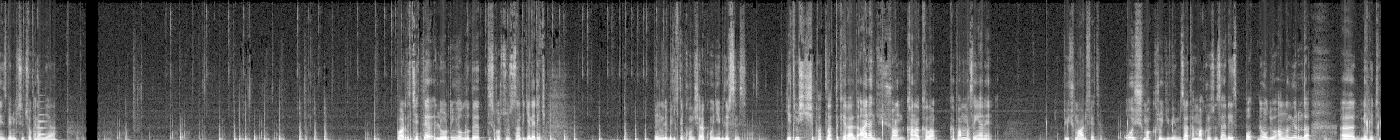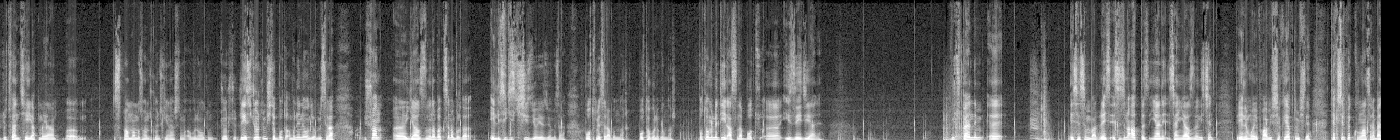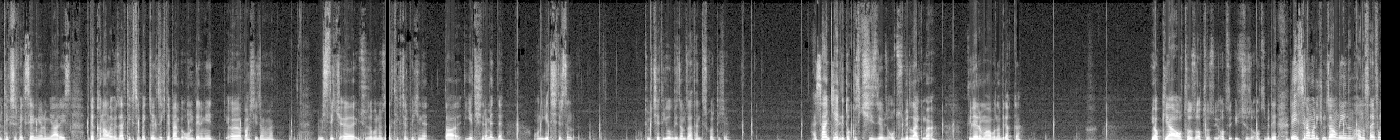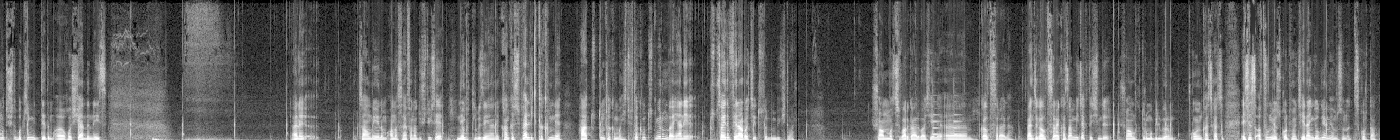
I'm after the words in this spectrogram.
desteğiniz benim için çok önemli ya. Bu arada chatte Lord'un yolladığı Discord sunucusuna da gelerek benimle birlikte konuşarak oynayabilirsiniz. 70 kişi patlattık herhalde. Aynen şu an kanal kapanmasa yani büyük marifet. Oş makro gibiyim. Zaten makrosun sen reis. Bot ne oluyor anlamıyorum da. Ee, Mehmet lütfen şey yapma ya. Ee, spamlama. Sonraki önceki yeni açtım abone oldum. Gör, reis gördüm işte bot abone ne oluyor? Mesela şu an e, yazdığına baksana burada. 58 kişi izliyor yazıyor mesela. Bot mesela bunlar. Bot abone bunlar. Bot abone değil aslında. Bot e, izleyici yani. 3 bendim. E, SS'im var. Reis SS'ini at da yani sen yazdığın için değilim ayıp abi şaka yaptım işte. Texture pack kullansana. Ben texture pack sevmiyorum ya reis. Bir de kanala özel texture pack gelecek de ben bir onu denemeye e, başlayacağım hemen. Mystic e, 300 abone özel texture pack'ini daha yetiştiremedi de onu yetiştirsin. Tüm chat'i yollayacağım zaten Discord'daki. Ha, sanki 59 kişi izliyor bizi. 31 like mı? Gülerim ha buna bir dakika. Yok ya 30 30 30 331 değil. Reis selamünaleyküm. Canlı yayının anı sayfama düştü bakayım dedim. Aa, hoş geldin reis. Yani canlı yayınım ana sayfana düştüyse ne mutlu bize yani. Kanka Süper Lig takım ne? Ha tuttum takımı. Hiçbir takımı tutmuyorum da yani tutsaydım Fenerbahçe'yi tuturdum büyük ihtimal. Şu an maçı var galiba şeyle eee, Galatasaray'la. Bence Galatasaray kazanmayacak da şimdi şu anlık durumu bilmiyorum. Oyun kaç kaç. SS atılmıyor Scorpion. Şeyden yollayamıyor musun Discord'dan?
